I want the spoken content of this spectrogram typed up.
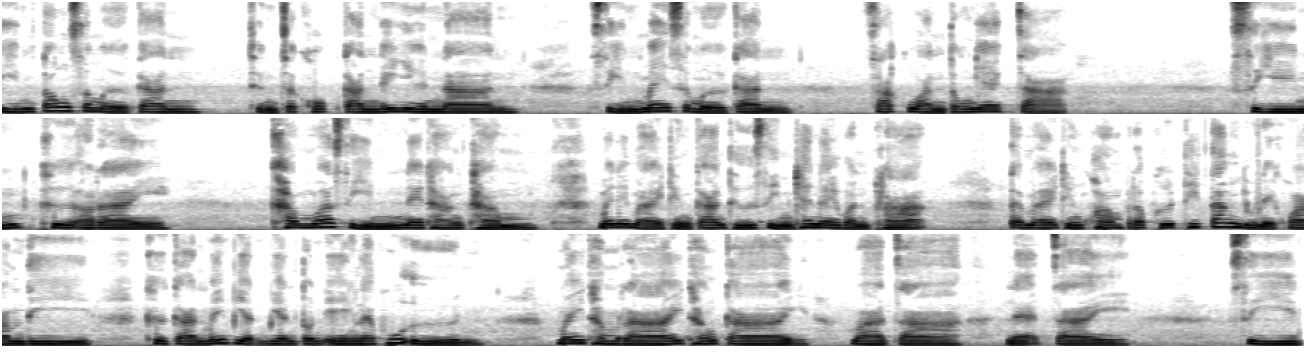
ศีลต้องเสมอกันถึงจะคบกันได้ยืนนาน ศีลไม่เสมอกัน สักวันต้องแยกจาก ศีลคืออะไรคำว่าศีลในทางธรรม ไม่ได้หมายถึงการถือศีลแค่ในวันพระ แต่หมายถึงความประพฤติที่ตั้งอยู่ในความดี คือการไม่เบียดเบียนตนเองและผู้อื่น ไม่ทำร้ายทั้งกาย วาจา และใจ ศีล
